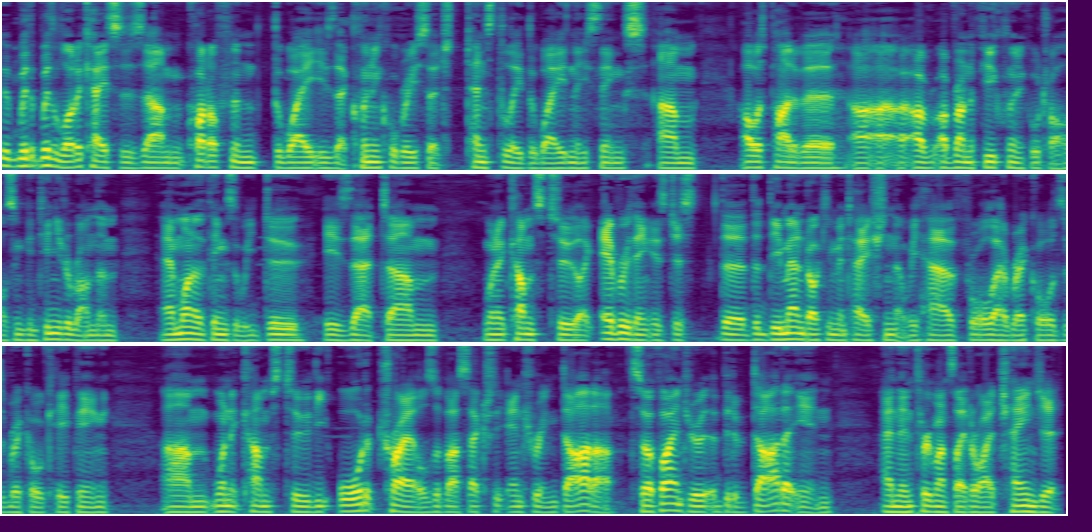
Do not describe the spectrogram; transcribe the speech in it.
with with a lot of cases, um, quite often the way is that clinical research tends to lead the way in these things. Um, I was part of a. Uh, I've run a few clinical trials and continue to run them. And one of the things that we do is that um, when it comes to like everything is just the, the, the amount of documentation that we have for all our records, the record keeping, um, when it comes to the audit trails of us actually entering data. So if I enter a bit of data in and then three months later I change it,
